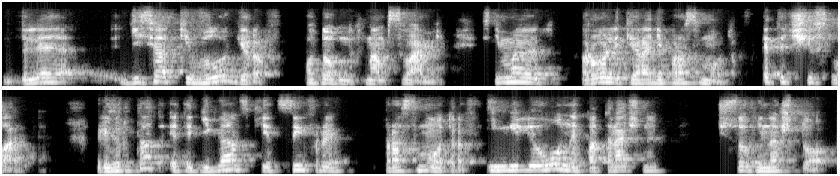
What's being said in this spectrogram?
для десятки влогеров, подобных нам с вами, снимают ролики ради просмотров. Это тщеславие. Результат – это гигантские цифры просмотров и миллионы потраченных часов ни на что.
